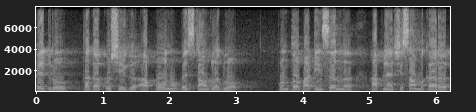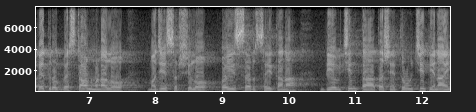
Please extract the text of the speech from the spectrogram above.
पेद्रो ताका कुशीक आपोवन बेस्तावंक लागलो। पूण तो फाटीं सरन आपल्या शिसा मुखार पेद्रोक बेस्टावन म्हणालो म्हजे सरशिलो पयस सर सयतना देव चिंता तशें तूं चिंतिनाय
